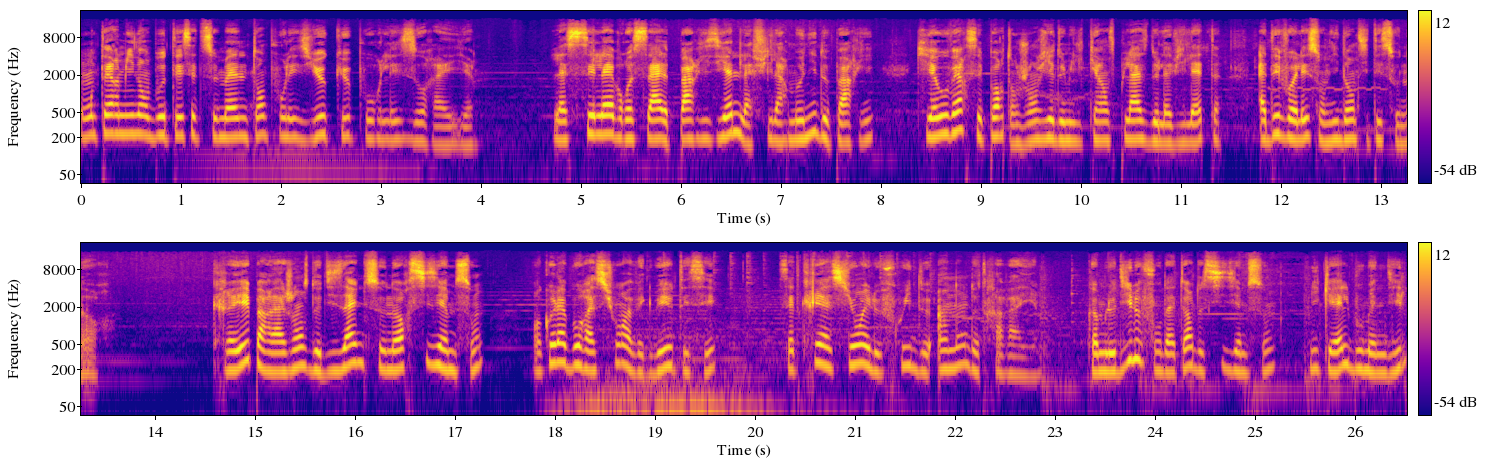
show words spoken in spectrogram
On termine en beauté cette semaine tant pour les yeux que pour les oreilles. La célèbre salle parisienne, la Philharmonie de Paris, qui a ouvert ses portes en janvier 2015 place de la Villette, a dévoilé son identité sonore. Créée par l'agence de design sonore 6 Son, en collaboration avec BETC, cette création est le fruit de un an de travail. Comme le dit le fondateur de 6 Son, Michael Boumendil,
